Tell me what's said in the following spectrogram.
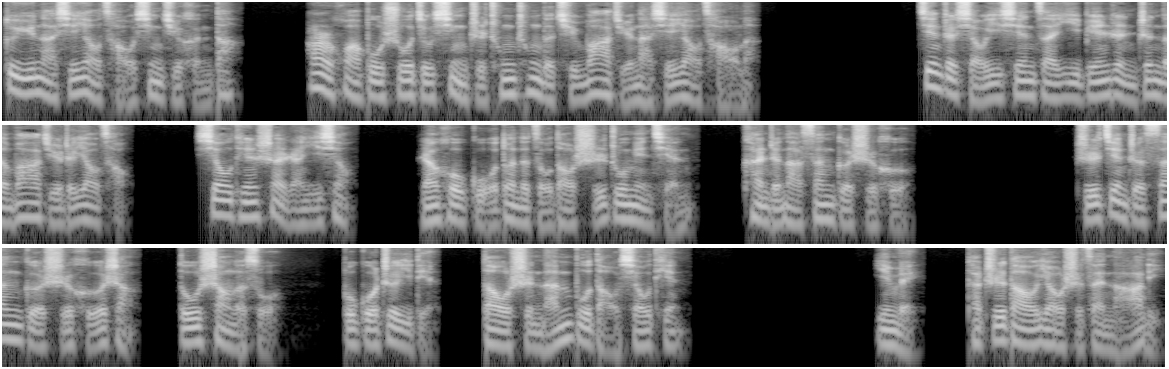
对于那些药草兴趣很大。二话不说，就兴致冲冲的去挖掘那些药草了。见着小医仙在一边认真的挖掘着药草，萧天讪然一笑，然后果断的走到石桌面前，看着那三个石盒。只见这三个石盒上都上了锁，不过这一点倒是难不倒萧天，因为他知道钥匙在哪里。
